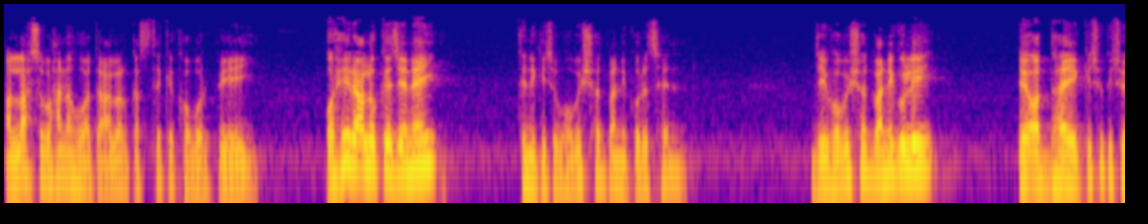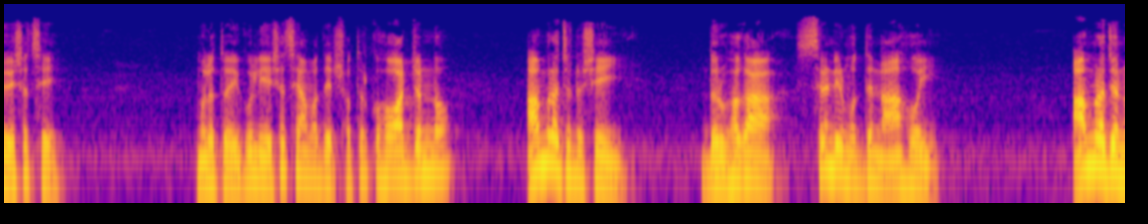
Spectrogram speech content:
আল্লাহ সুবাহানা আল্লাহর কাছ থেকে খবর পেয়েই ওহির আলোকে জেনেই তিনি কিছু ভবিষ্যৎবাণী করেছেন। যে ভবিষ্যৎবাণীগুলি এ অধ্যায়ে কিছু কিছু এসেছে, মূলত এগুলি এসেছে আমাদের সতর্ক হওয়ার জন্য। আমরা যেন সেই দুর্ভাগা শ্রেণির মধ্যে না হই। আমরা যেন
